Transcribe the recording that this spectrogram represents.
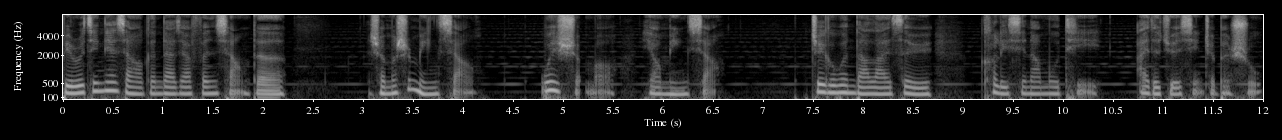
比如今天想要跟大家分享的《什么是冥想？为什么要冥想？》这个问答来自于克里希那穆提《爱的觉醒》这本书。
